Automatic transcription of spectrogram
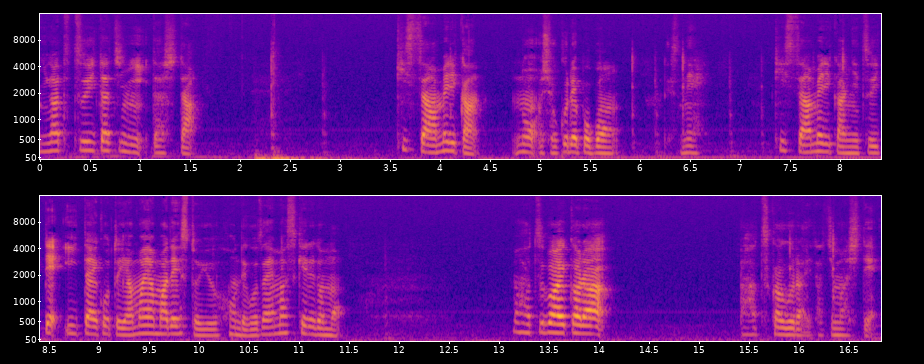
2月1日に出した喫茶アメリカンの食レポ本ですね。喫茶アメリカンについて言いたいこと山々ですという本でございますけれども、まあ、発売から20日ぐらい経ちまして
